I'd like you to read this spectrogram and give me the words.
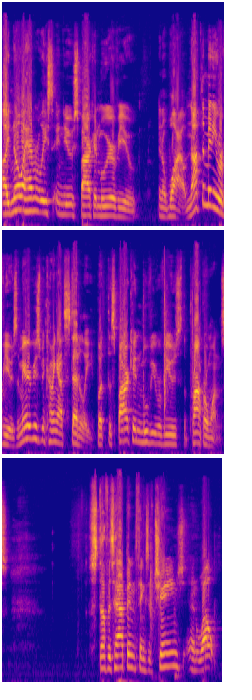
I know I haven't released a new Sparkin movie review. in a while. Not the mini reviews. The mini reviews have been coming out steadily, but the Sparkin movie reviews, the proper ones. Stuff has happened, things have changed, and well,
